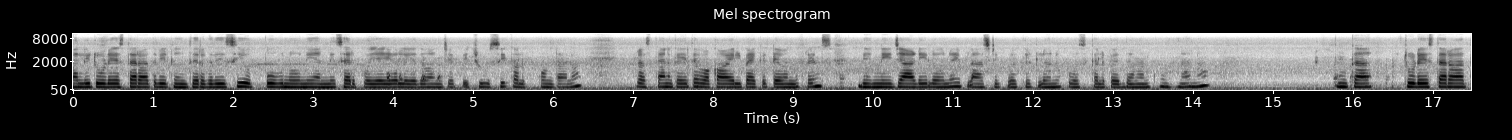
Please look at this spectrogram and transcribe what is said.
మళ్ళీ టూ డేస్ తర్వాత వీటిని తిరగదీసి ఉప్పు నూనె అన్నీ సరిపోయాయో లేదో అని చెప్పి చూసి కలుపుకుంటాను. ప్రస్తుతానికైతే ఒక ఆయిల్ ప్యాకెటే ఉంది ఫ్రెండ్స్. దీన్ని జాడీలోను ఈ ప్లాస్టిక్ ప్యాకెట్లోను పోసి కలిపేద్దాం అనుకుంటున్నాను. ఇంకా టూ డేస్ తర్వాత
